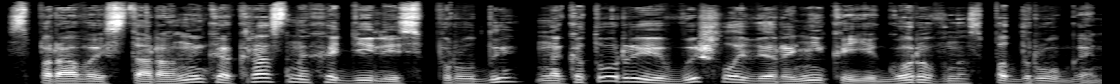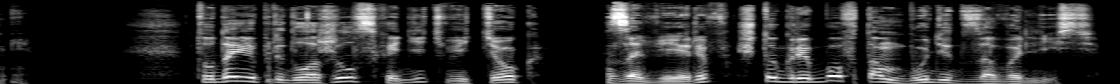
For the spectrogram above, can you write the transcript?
С правой стороны как раз находились пруды, на которые вышла Вероника Егоровна с подругами. Туда и предложил сходить Витек, заверив, что грибов там будет завались.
